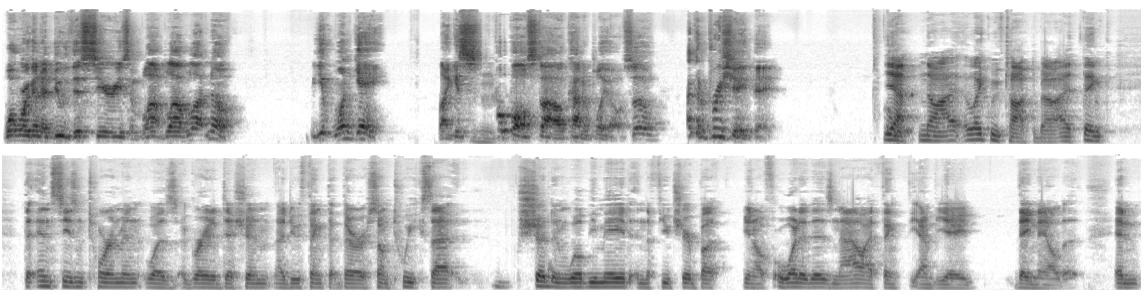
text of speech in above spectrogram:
what we're gonna do this series and blah blah blah. No, we get one game. Like it's mm-hmm. football style kind of playoff. So I can appreciate that. Yeah, no, I, like we've talked about, I think the in season tournament was a great addition. I do think that there are some tweaks that should and will be made in the future, but you know, for what it is now, I think the NBA they nailed it. And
